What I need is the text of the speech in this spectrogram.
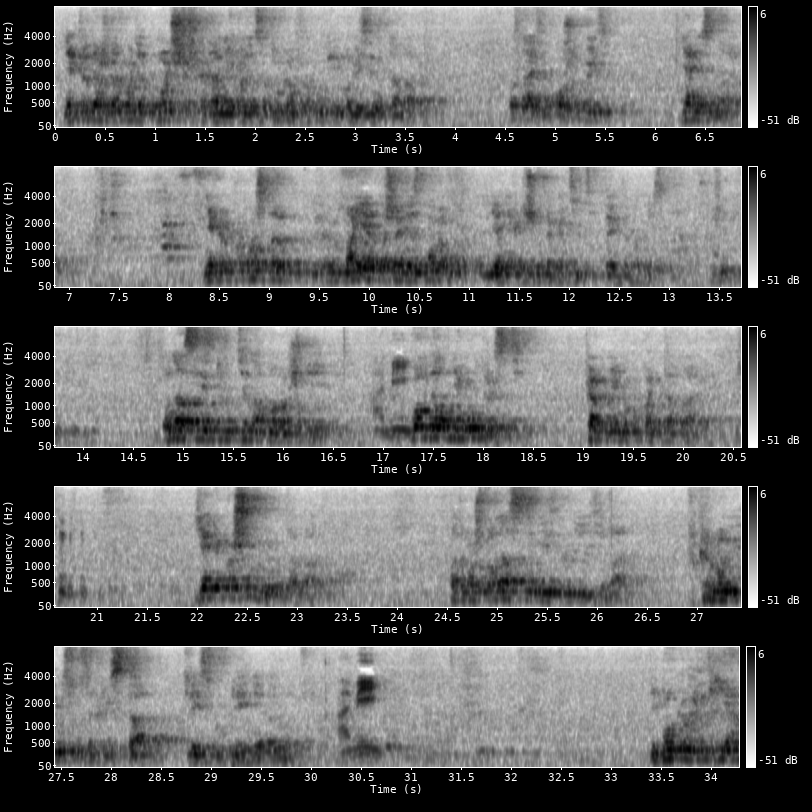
Некоторые даже доходят больше, когда они водятся духом в покупке в магазинах товаров. Вы знаете, может быть, я не знаю. Мне как просто э, мои отношения с Богом, я не хочу докатить до этого места. У нас есть тут дела поважнее. Аминь. Бог дал мне мудрость, как мне покупать товары. Я не прошу у него товар, потому что у нас с ним есть другие дела. В крови Иисуса Христа для искупления народа. Аминь. И Бог говорит, я,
